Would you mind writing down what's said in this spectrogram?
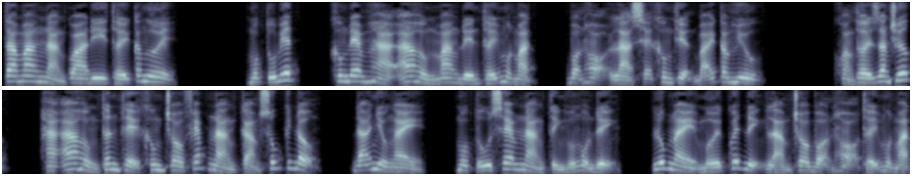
ta mang nàng qua đi thấy các ngươi. Mục tú biết, không đem Hà A Hồng mang đến thấy một mặt, bọn họ là sẽ không thiện bãi cam hưu. Khoảng thời gian trước, Hà A Hồng thân thể không cho phép nàng cảm xúc kích động, đã nhiều ngày, Mục Tú xem nàng tình huống ổn định, lúc này mới quyết định làm cho bọn họ thấy một mặt.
